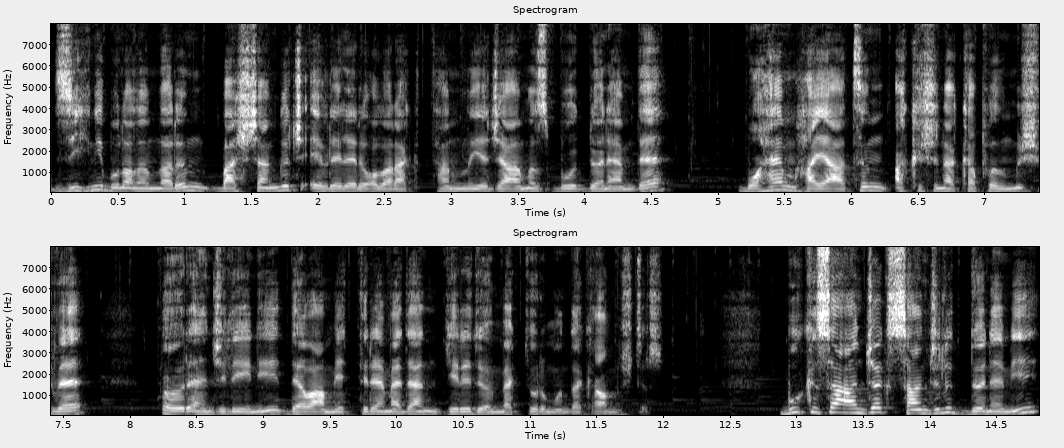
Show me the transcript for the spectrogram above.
Zihni bunalımların başlangıç evreleri olarak tanımlayacağımız bu dönemde bohem hayatın akışına kapılmış ve öğrenciliğini devam ettiremeden geri dönmek durumunda kalmıştır. Bu kısa ancak sancılı dönemi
